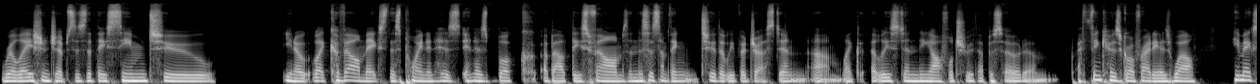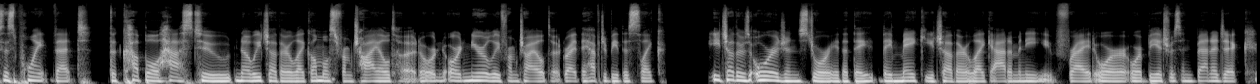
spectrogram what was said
relationships is that they seem to you know like cavell makes this point in his in his book about these films and this is something too that we've addressed in um, like at least in the awful truth episode um, i think his girl friday as well he makes this point that the couple has to know each other like almost from childhood or or nearly from childhood, right? They have to be this like each other's origin story that they they make each other like Adam and Eve, right? Or or Beatrice and Benedick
